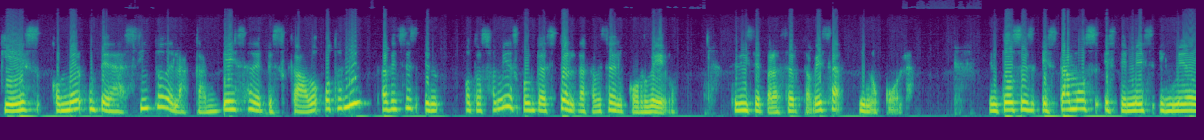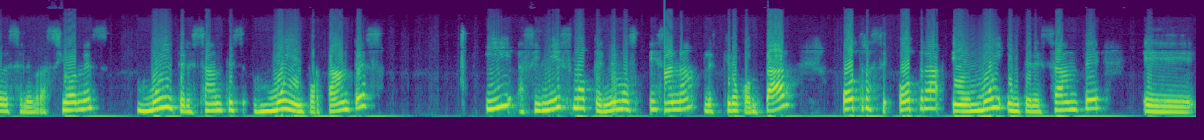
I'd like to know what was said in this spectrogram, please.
que es comer un pedacito de la cabeza de pescado, o también a veces en otras familias con un pedacito de la cabeza del cordero. Se dice para hacer cabeza y no cola. Entonces, estamos este mes en medio de celebraciones muy interesantes, muy importantes. Y asimismo tenemos esta les quiero contar, otra, otra eh, muy interesante eh,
